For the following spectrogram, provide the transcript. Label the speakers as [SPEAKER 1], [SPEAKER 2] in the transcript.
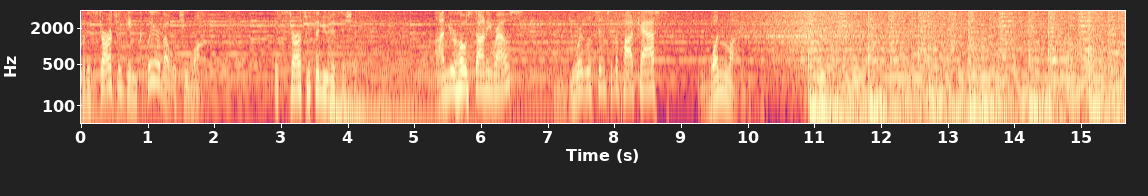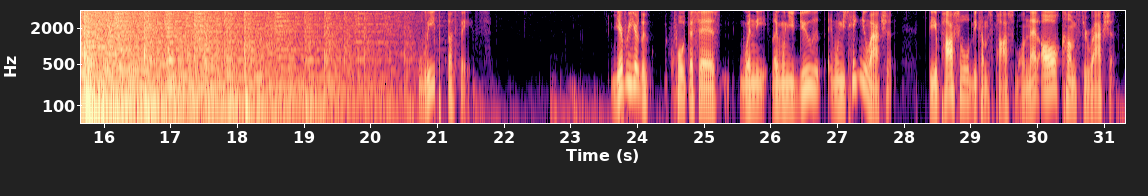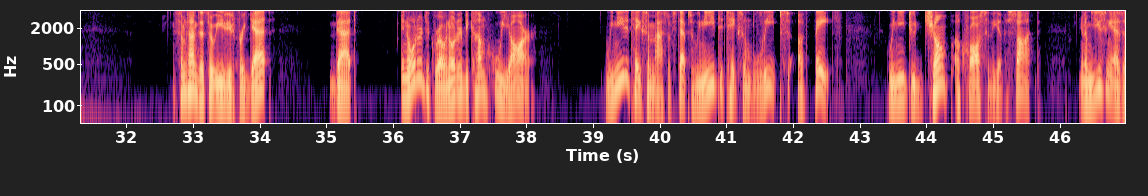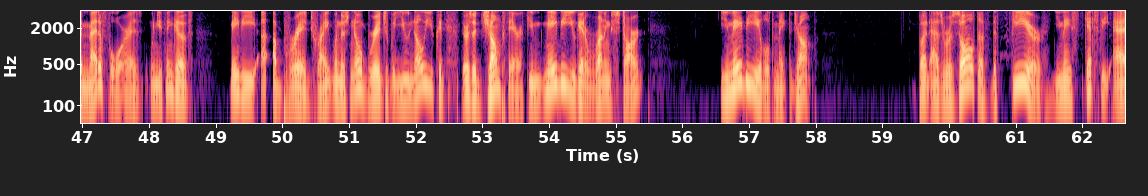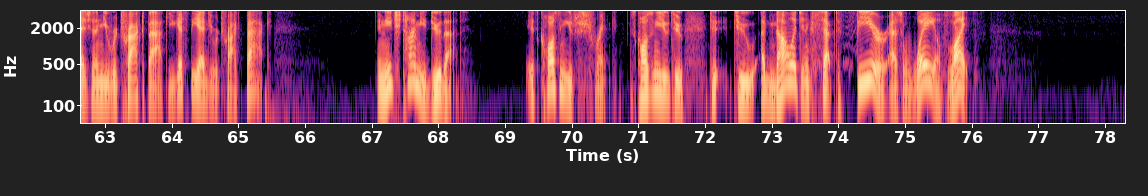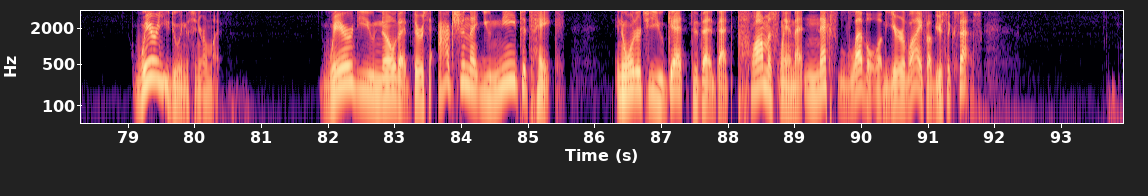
[SPEAKER 1] but it starts with getting clear about what you want. It starts with a new decision. I'm your host, Donny Rouse, and you're listening to the podcast One Life. Leap of faith. You ever hear the quote that says, when the like when you do when you take new action, the impossible becomes possible. And that all comes through action. Sometimes it's so easy to forget that in order to grow, in order to become who we are, we need to take some massive steps. We need to take some leaps of faith. We need to jump across to the other side. And I'm using it as a metaphor, as when you think of maybe a, a, bridge, right? When there's no bridge, but you know you could, there's a jump there. If you maybe you get a running start, you may be able to make the jump. But as a result of the fear, you may get to the edge, then you retract back. You get to the edge, you retract back. And each time you do that, it's causing you to shrink. It's causing you to, to, to acknowledge and accept fear as a way of life. Where are you doing this in your own life? Where do you know that there's action that you need to take in order to you get to that that promised land, that next level of your life, of your success.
